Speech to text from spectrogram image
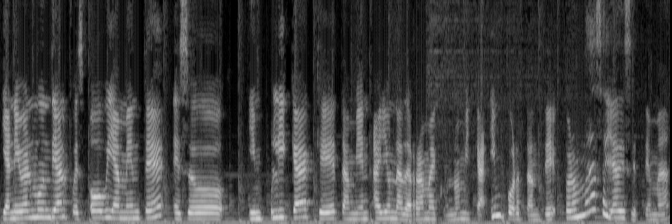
Y a nivel mundial, pues obviamente eso implica que también hay una derrama económica importante. Pero más allá de ese tema,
